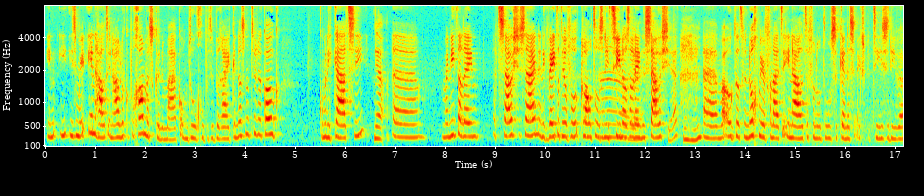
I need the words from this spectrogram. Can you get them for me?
in, iets meer inhoud, inhoudelijke programma's kunnen maken om doelgroepen te bereiken? En dat is natuurlijk ook communicatie. Ja, maar niet alleen het sausje zijn. En ik weet dat heel veel klanten ons niet Ah, zien als ja. alleen een sausje. Mhm. Eh, maar ook dat we nog meer vanuit de inhoud en vanuit onze kennis en expertise die we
